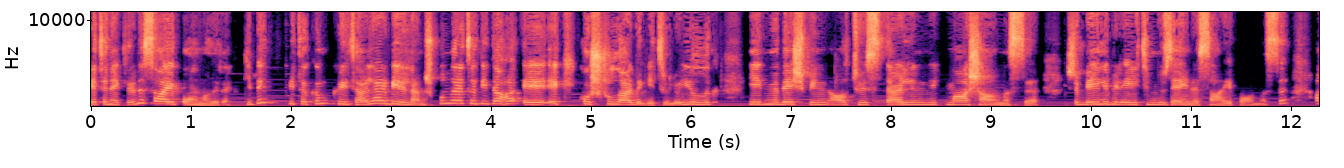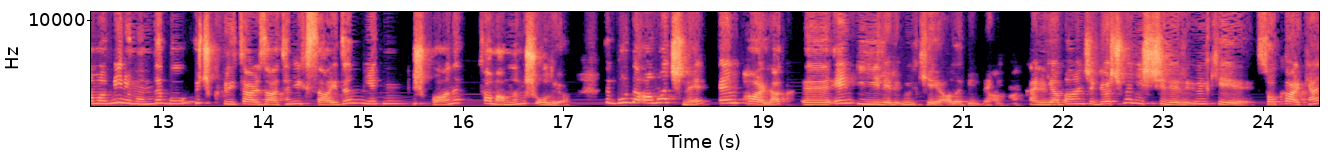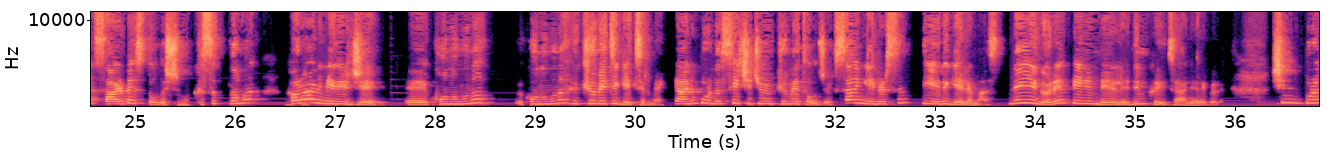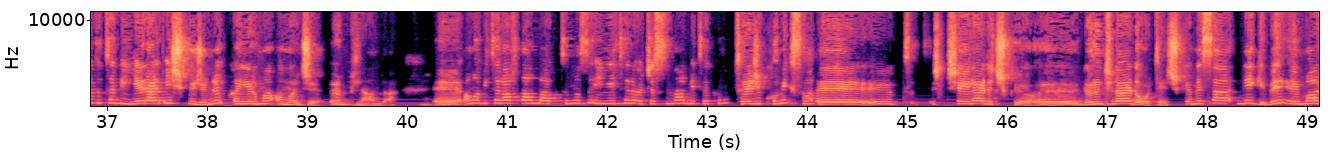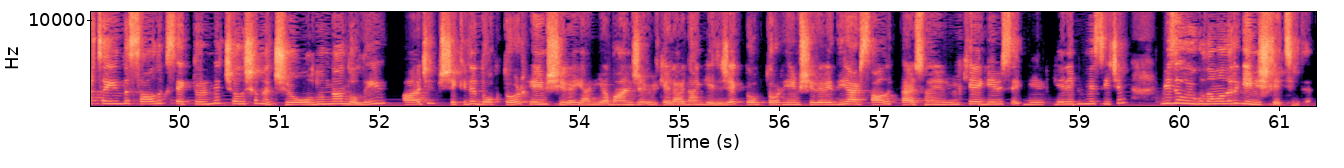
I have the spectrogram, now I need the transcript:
yeteneklerine sahip olmaları gibi bir takım kriterler belirlenmiş. Bunlara tabii daha e, ek koşullar da getiriliyor. Yıllık 25.600 sterlinlik maaş alması, işte belli bir eğitim düzeyine sahip olması. Ama minimumda bu üç kriter zaten ilk saydığım 70 puanı tamamlamış oluyor. Burada amaç ne? En parlak, e, en iyileri ülkeye alabilmek. Hani yabancı göçmen işçileri ülkeye sokarken serbest dolaşımı kısıtlamak, karar verici e, konumunu konumuna hükümeti getirmek. Yani burada seçici hükümet olacak. Sen gelirsin, diğeri gelemez. Neye göre? Benim belirlediğim kriterlere göre. Şimdi burada tabii yerel iş gücünü kayırma amacı ön planda. E, ama bir taraftan baktığımızda İngiltere açısından bir takım trajikomik e, şeyler de çıkıyor, e, görüntüler de ortaya çıkıyor. Mesela ne gibi? E, Mart ayında sağlık sektöründe çalışan açığı olduğundan dolayı acil bir şekilde doktor, hemşire yani yabancı ülkelerden gelecek doktor, hemşire ve diğer sağlık personelinin ülkeye gelirse, gelebilmesi için vize uygulamaları genişletildi.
